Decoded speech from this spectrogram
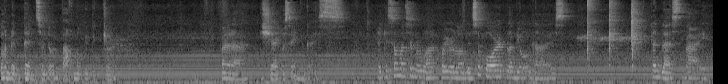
210. So, doon pa ako magpipicture. Para i-share ko sa inyo, guys. Thank you so much, everyone, for your love and support. Love you all, guys. God bless. Bye.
